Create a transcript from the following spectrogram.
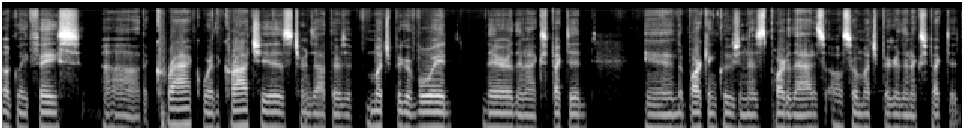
ugly face. Uh, the crack where the crotch is turns out there's a much bigger void there than I expected, and the bark inclusion as part of that is also much bigger than expected.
